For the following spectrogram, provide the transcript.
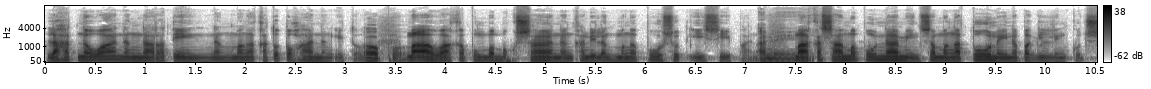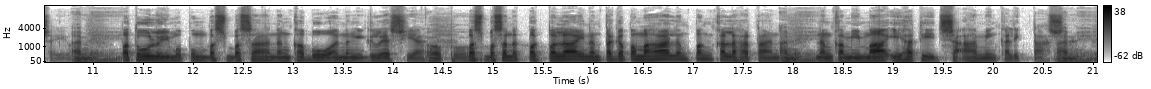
Lahat nawa ng narating ng mga katotohanan ito. Opo. Maawa ka pong mabuksan ang kanilang mga puso't isipan. Amen. Makasama po namin sa mga tunay na paglilingkod sa iyo. Amen. Patuloy mo pong basbasan ang kabuuan ng iglesia. Opo. Basbasan at pagpalain ng tagapamahalang pangkalahatan Amen. nang kami maihatid sa aming kaligtasan. Amen.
